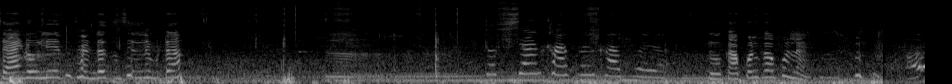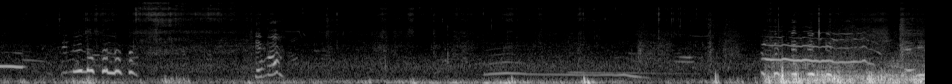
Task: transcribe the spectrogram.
सँड ओली आहे तर थंडच असेल ना बेटा? तो कापल कापल आहे. हे बघ. तरी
